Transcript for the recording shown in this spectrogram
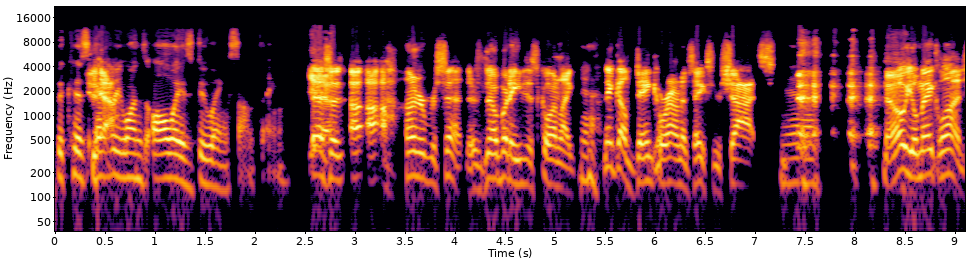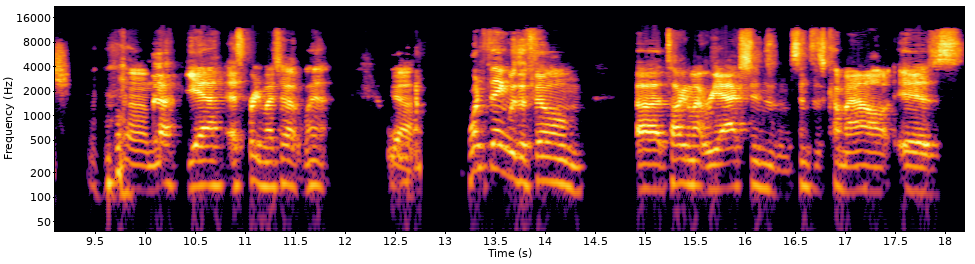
because Yeah. everyone's always doing something. Yes, yeah. a, a, a hundred percent. There's nobody just going like, Yeah. I think I'll dink around and take some shots. Yeah. No, you'll make lunch. Um, Yeah, yeah, that's pretty much how it went. Yeah. One, one thing with the film, uh, talking about reactions and since it's come out, is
